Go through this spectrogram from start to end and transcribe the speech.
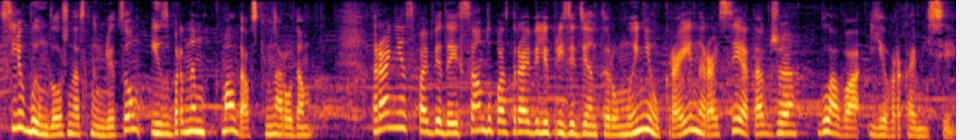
с любым должностным лицом, избранным молдавским народом. Ранее с победой Санду поздравили президенты Румынии, Украины, России, а также глава Еврокомиссии.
